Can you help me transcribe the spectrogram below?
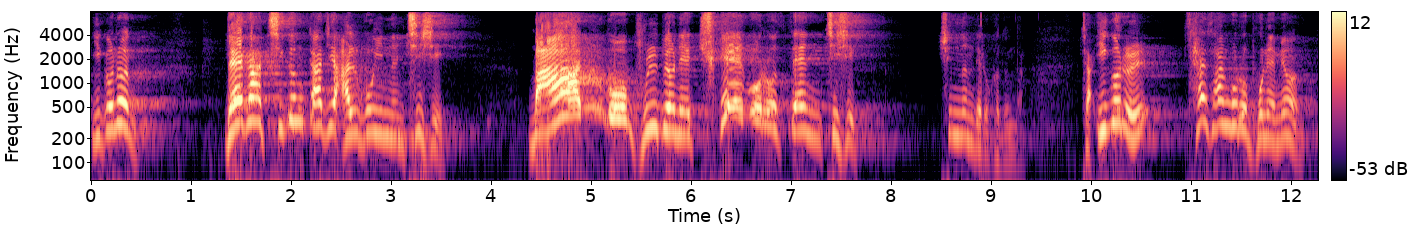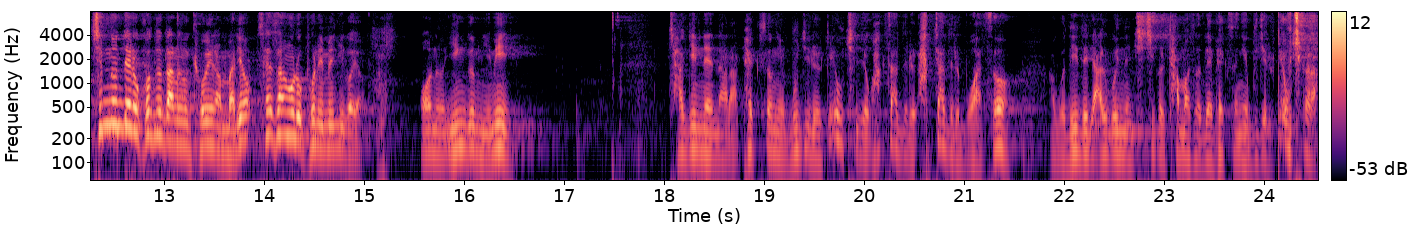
이거는 내가 지금까지 알고 있는 지식 만고 불변의 최고로 센 지식 심는 대로 거둔다. 자, 이거를 세상으로 보내면 심는 대로 거둔다는 건 교회란 말이요. 세상으로 보내면 이거요. 어느 임금님이 자기네 나라 백성의 무지를 깨우치려고 학자들을 학자들을 모았어. 하고 니들이 알고 있는 지식을 담아서 내 백성의 무지를 깨우치거라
